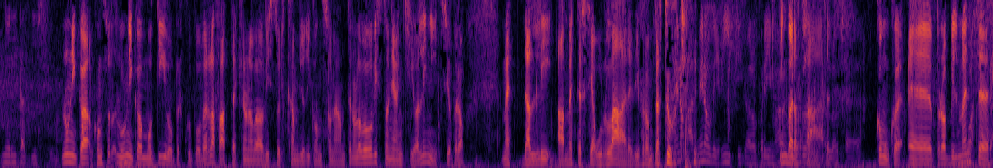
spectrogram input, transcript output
Meritatissimo. Conso- l'unico motivo per cui può averla fatta è che non aveva visto il cambio di consonante. Non l'avevo visto neanche io all'inizio, però met- da lì a mettersi a urlare di fronte a Almeno, tutti. almeno verificalo prima. Imbarazzante. urlarlo, cioè, Comunque, eh, probabilmente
